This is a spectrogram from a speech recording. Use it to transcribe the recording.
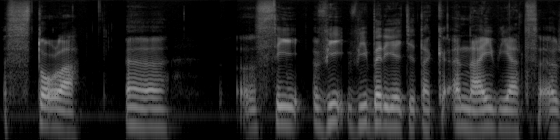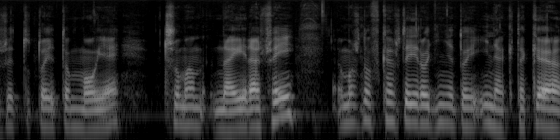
stola uh, si vy vyberiete tak najviac, že toto je to moje, čo mám najradšej. Možno v každej rodine to je inak. Tak uh,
